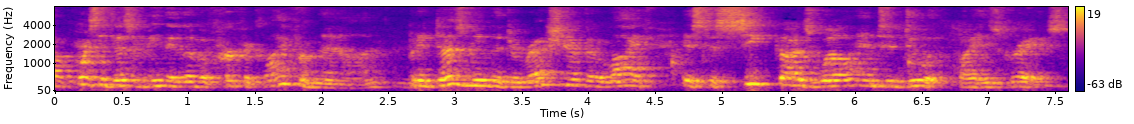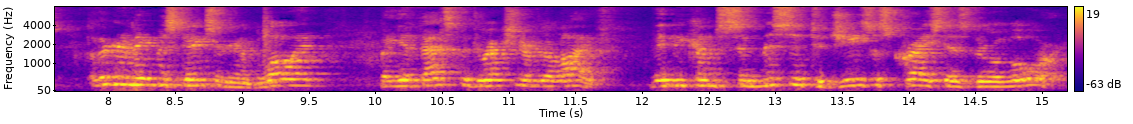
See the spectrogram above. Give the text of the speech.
of course, it doesn't mean they live a perfect life from then on, but it does mean the direction of their life is to seek God's will and to do it by His grace. They're going to make mistakes, they're going to blow it, but yet that's the direction of their life. They become submissive to Jesus Christ as their Lord.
